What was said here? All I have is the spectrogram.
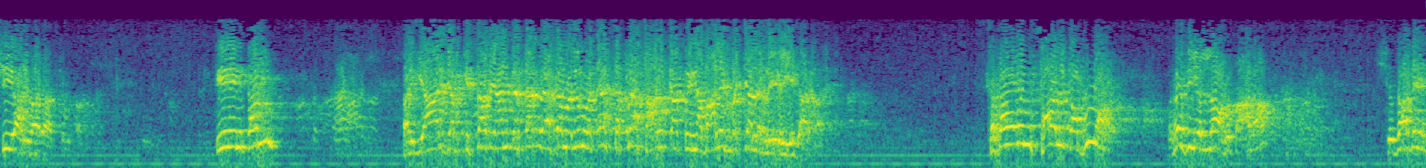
شیعہ روایات کے مطابق۔ تین کم اور یار جب قصہ بیان کرتا ہے تو ایسا معلوم ہوتا ہے سترہ سال کا کوئی نابالغ بچہ لڑنے کے لیے جا رہا ہے۔ ستاون سال کا بوڑھا رضی اللہ تعالی شہزادے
